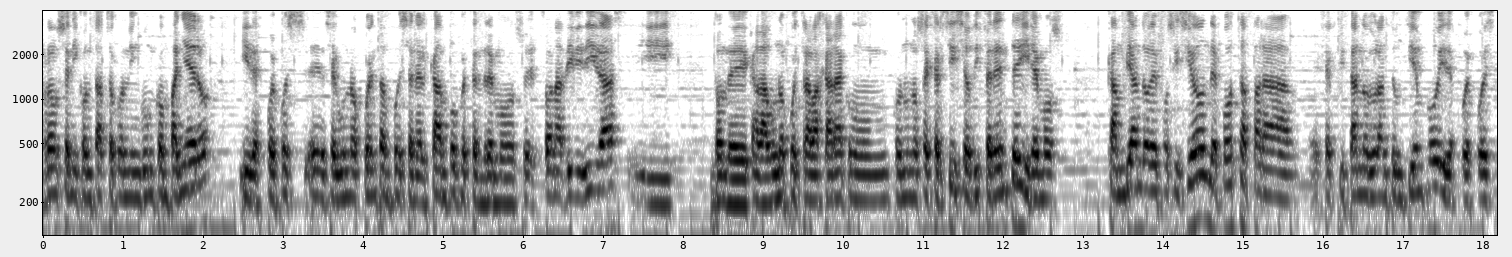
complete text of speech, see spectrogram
roce ni contacto con ningún compañero y después, pues, eh, según nos cuentan, pues en el campo pues tendremos eh, zonas divididas y donde cada uno pues trabajará con, con, unos ejercicios diferentes, iremos cambiando de posición, de postas para ejercitarnos durante un tiempo y después pues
